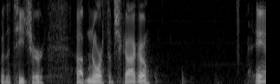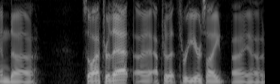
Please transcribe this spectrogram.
with a teacher up north of Chicago, and uh, so after that, uh, after that three years, I I uh,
